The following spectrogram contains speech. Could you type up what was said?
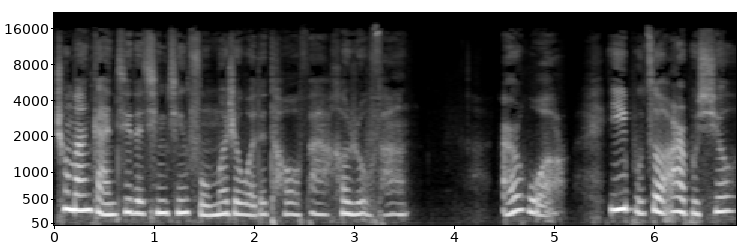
充满感激的轻轻抚摸着我的头发和乳房，而我一不做二不休，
